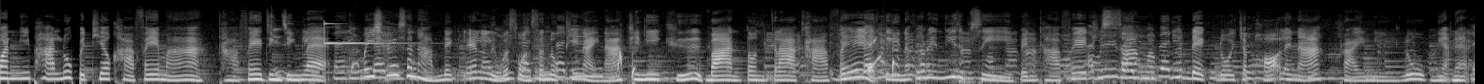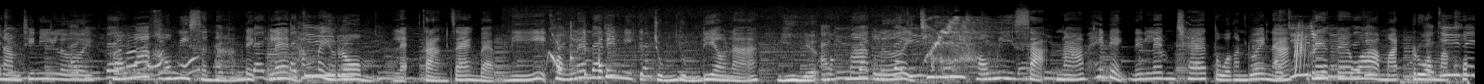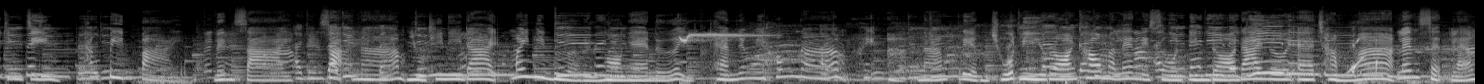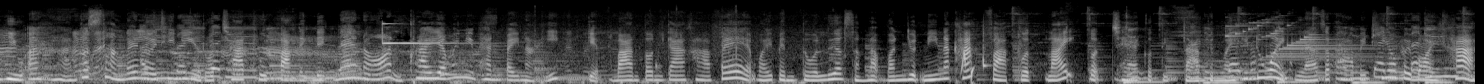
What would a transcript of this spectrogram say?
วันนี้พาลูกไปเที่ยวคาเฟ่มา คาเฟ่จริง ๆ แหละ ไม่ใช่สนามเด็กเล่นหรือว่าสวนสนุกที่ไหนนะ ที่นี่คือบ้านต้นกล้าคาเฟ่ตีนครินทร์24 เป็นคาเฟ่ที่สร้างมาเพื่อเด็กโดยเฉพาะเลยนะ ใครมีลูกเนี่ยแนะนำที่นี่เลย เพราะว่าเขามีสนามเด็กเล่นทั้งในร่ม และกลางแจ้งแบบนี้ ของเล่นไม่ได้มีกระจุมหยุมเดียวนะ มีเยอะมากๆเลย ที่นี่เขามีสระน้ำให้เด็กได้เล่นแช่ตัวกันด้วยนะ เรียกได้ว่ามัดรวมมาครบจริงๆทั้งปีนป่าย เล่นทรายสระน้ำอยู่ที่นี่ได้ ไม่มีเบื่อหรืองอแงเลย แถมยังมีห้องน้ำให้อาบน้ำเปลี่ยนชุดมีร้อนเข้ามาเล่นในโซนอินดอร์ได้เลย แอร์ฉ่ำมาก เล่นเสร็จแล้วหิวอาหารก็สั่งได้เลยที่นี่รสชาติถูกปากเด็กๆ แน่นอน ใครยังไม่มีแผนไปไหน เก็บบ้านต้นกาคาเฟ่ไว้เป็นตัวเลือกสำหรับวันหยุดนี้นะคะ ฝากกดไลค์กดแชร์กดติดตามกันไว้ให้ด้วย แล้วจะพาไปเที่ยวบ่อยๆค่ะ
